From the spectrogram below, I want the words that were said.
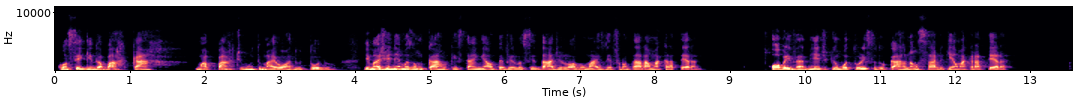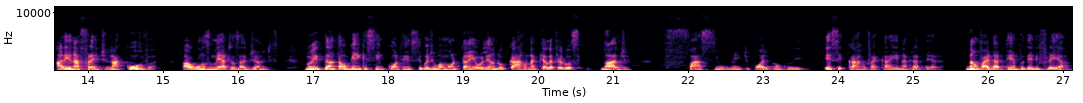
conseguindo abarcar uma parte muito maior do todo. Imaginemos um carro que está em alta velocidade e logo mais defrontará uma cratera. Obviamente que o motorista do carro não sabe que é uma cratera. Ali na frente, na curva, alguns metros adiante. No entanto, alguém que se encontra em cima de uma montanha olhando o carro naquela velocidade facilmente pode concluir: esse carro vai cair na cratera. Não vai dar tempo dele frear.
